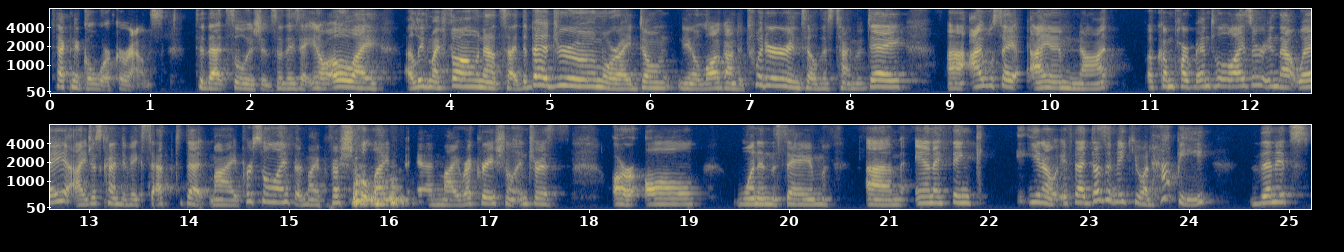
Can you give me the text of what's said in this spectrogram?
technical workarounds to that solution. So they say, you know, oh, I, I leave my phone outside the bedroom or I don't, you know, log on to Twitter until this time of day. Uh, I will say I am not a compartmentalizer in that way. I just kind of accept that my personal life and my professional life and my recreational interests are all one and the same. Um, and I think, you know, if that doesn't make you unhappy, then it's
